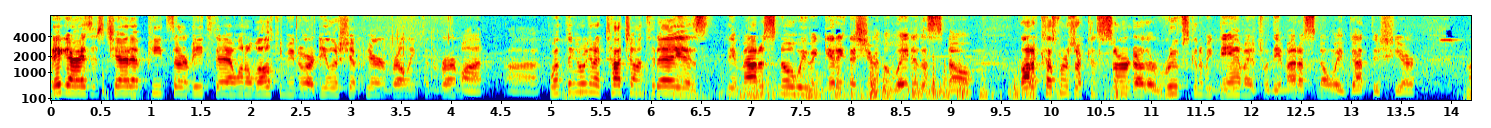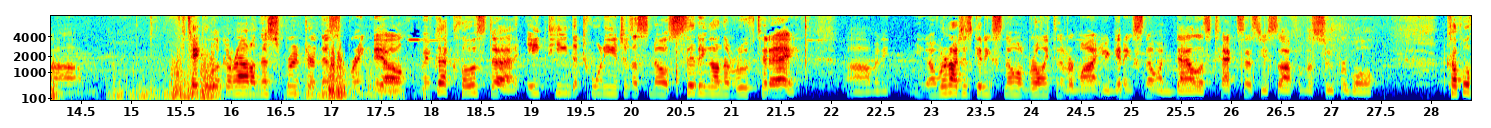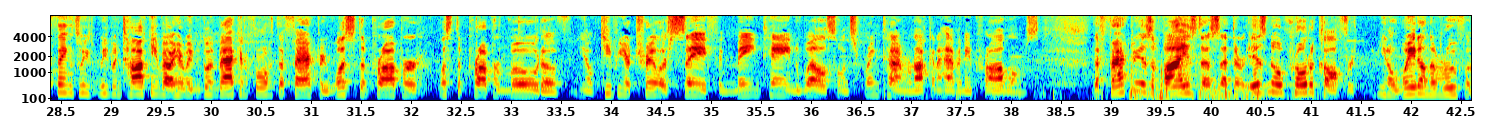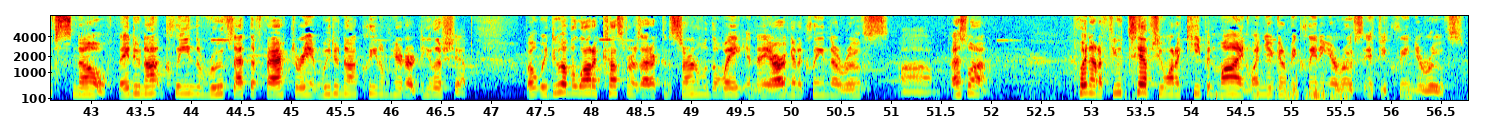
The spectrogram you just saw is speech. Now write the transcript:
Hey guys, it's Chad at Pete's RV today. I want to welcome you to our dealership here in Burlington, Vermont. Uh, one thing we're going to touch on today is the amount of snow we've been getting this year and the weight of the snow. A lot of customers are concerned are their roofs going to be damaged with the amount of snow we've got this year. Um, if you take a look around on this Sprinter and this Springdale, we've got close to 18 to 20 inches of snow sitting on the roof today. Um, and you know, we're not just getting snow in Burlington, Vermont, you're getting snow in Dallas, Texas, you saw from the Super Bowl couple things we, we've been talking about here. We've been going back and forth with the factory. What's the proper What's the proper mode of you know keeping your trailer safe and maintained well, so in springtime we're not going to have any problems. The factory has advised us that there is no protocol for you know weight on the roof of snow. They do not clean the roofs at the factory, and we do not clean them here at our dealership. But we do have a lot of customers that are concerned with the weight, and they are going to clean their roofs. Um, I just want to point out a few tips you want to keep in mind when you're going to be cleaning your roofs if you clean your roofs.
